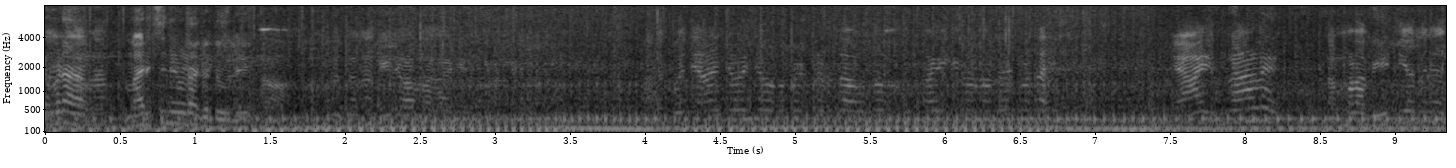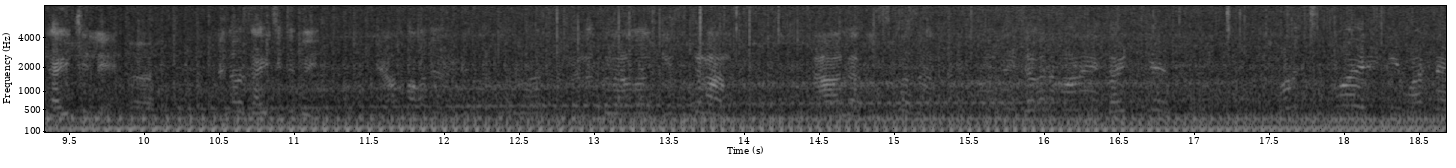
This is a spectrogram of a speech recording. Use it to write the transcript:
ഇവിടെ മരിച്ചിന് ഇവിടെ കിട്ടൂലേ? ഞാൻ ഇന്നാൾ നമ്മളെ വീട്ടിൽ കഴിച്ചില്ലേ? നിങ്ങൾ കഴിച്ചിട്ട് പോയി. ഞാൻ പറഞ്ഞു നിനക്ക് വേണം ഗിഫ്റ്റാണ് അല്ല ബിസിനസ്സാണ് ശകലമാണെങ്കിൽ കഴിക്കാൻ നമ്മൾ ചുമ്മാ ഇരിക്കും മറ്റേ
